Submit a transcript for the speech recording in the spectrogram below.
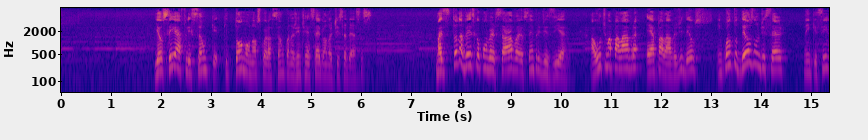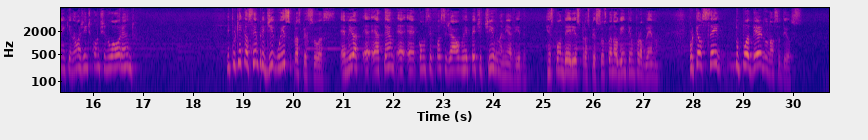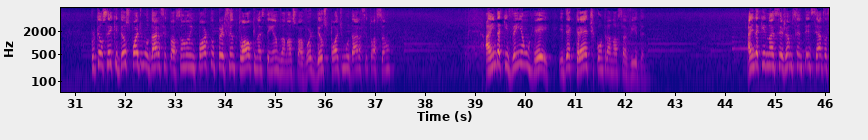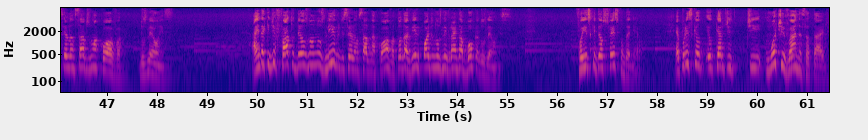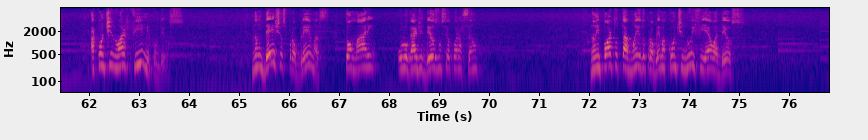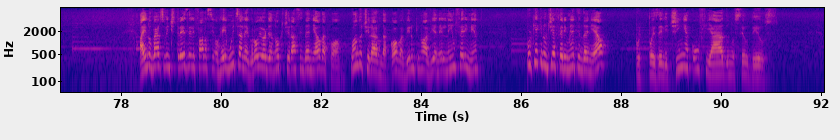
E eu sei a aflição que, que toma o nosso coração quando a gente recebe uma notícia dessas. Mas toda vez que eu conversava, eu sempre dizia: a última palavra é a palavra de Deus. Enquanto Deus não disser nem que sim, nem que não, a gente continua orando. E por que, que eu sempre digo isso para as pessoas? É meio é, é até é, é, como se fosse já algo repetitivo na minha vida. Responder isso para as pessoas quando alguém tem um problema. Porque eu sei do poder do nosso Deus. Porque eu sei que Deus pode mudar a situação, não importa o percentual que nós tenhamos a nosso favor, Deus pode mudar a situação. Ainda que venha um rei e decrete contra a nossa vida, ainda que nós sejamos sentenciados a ser lançados numa cova dos leões, Ainda que de fato Deus não nos livre de ser lançado na cova, todavia Ele pode nos livrar da boca dos leões. Foi isso que Deus fez com Daniel. É por isso que eu, eu quero te, te motivar nessa tarde a continuar firme com Deus. Não deixe os problemas tomarem o lugar de Deus no seu coração. Não importa o tamanho do problema, continue fiel a Deus. Aí no verso 23 ele fala assim: O rei muito se alegrou e ordenou que tirassem Daniel da cova. Quando tiraram da cova, viram que não havia nele nenhum ferimento. Por que, que não tinha ferimento em Daniel? pois ele tinha confiado no seu Deus.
